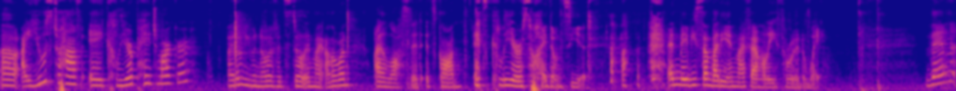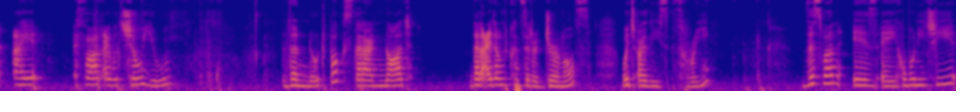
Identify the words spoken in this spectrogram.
Uh, I used to have a clear page marker. I don't even know if it's still in my other one. I lost it. It's gone. It's clear, so I don't see it. and maybe somebody in my family threw it away. Then I thought I would show you the notebooks that are not, that I don't consider journals, which are these three. This one is a Hobonichi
